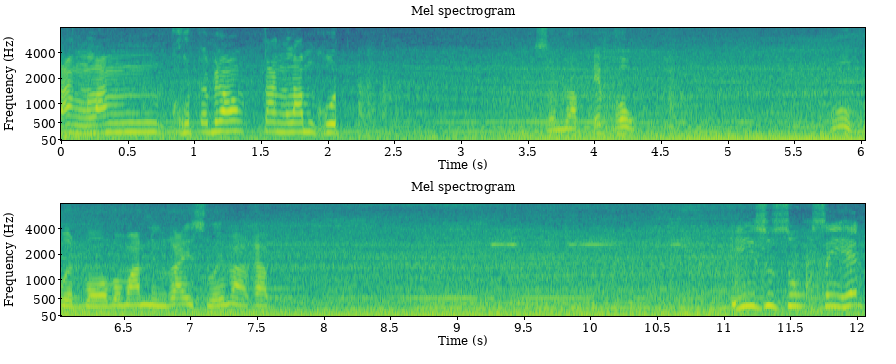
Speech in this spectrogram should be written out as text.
ตั้งลังขุดนะพี่น้อง ตั้งลำขุดสำหรับ F6 อ้เปิดบ่อประมาณหนึ่งไร่สวยมากครับ Isuzu CH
